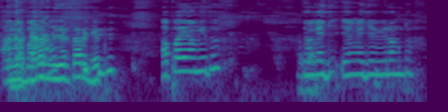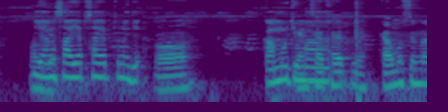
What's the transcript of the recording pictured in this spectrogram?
anggapannya bisa target. Apa yang itu? Yang aja yang aja bilang tuh? Yang sayap-sayap tuh aja oh kamu cuma sayap sayapnya kamu cuma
